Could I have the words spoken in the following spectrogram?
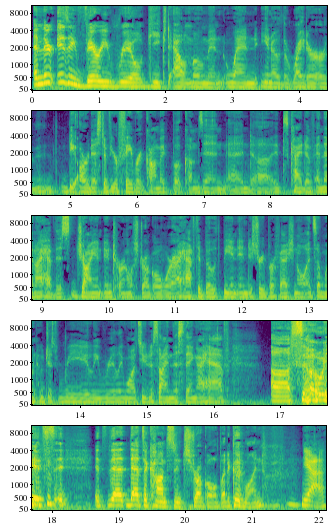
and there is a very real geeked out moment when you know the writer or the artist of your favorite comic book comes in, and uh, it's kind of, and then I have this giant internal struggle where I have to both be an industry professional and someone who just really, really wants you to sign this thing I have. Uh, so it's it's that that's a constant struggle, but a good one. Yeah.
